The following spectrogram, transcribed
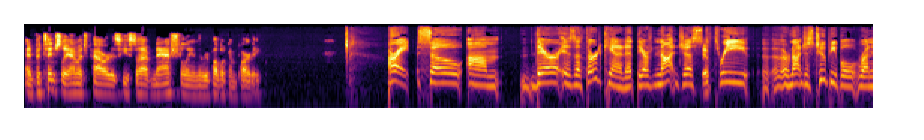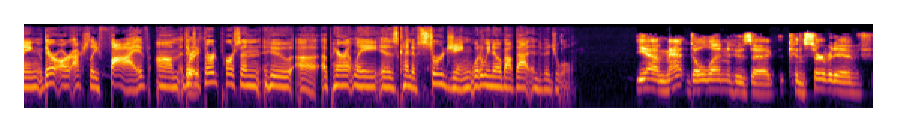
and potentially how much power does he still have nationally in the Republican Party? All right. So um, there is a third candidate. There's not just Yep. three uh, or not just two people running. There are actually five. Um, there's a third person who uh, apparently is kind of surging. What do we know about that individual? Yeah, Matt Dolan, who's a conservative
